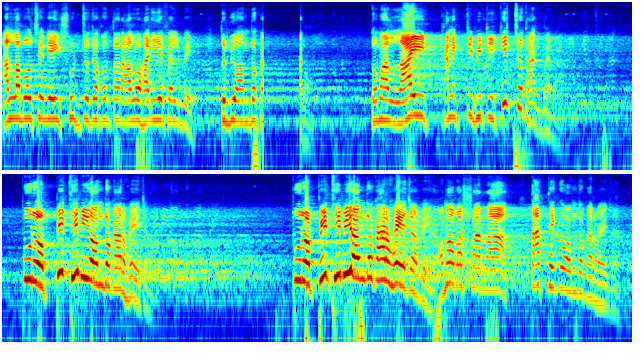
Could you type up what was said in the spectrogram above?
আল্লাহ বলছেন, এই সূর্য যখন তার আলো হারিয়ে ফেলবে, তুমি অন্ধকার তোমার লাইট কানেক্টিভিটি কিচ্ছু থাকবে না। পুরো পৃথিবী অন্ধকার হয়ে যাবে। পুরো পৃথিবী অন্ধকার হয়ে যাবে। অমাবস্যার রাত, তার থেকে অন্ধকার হয়ে যাবে।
